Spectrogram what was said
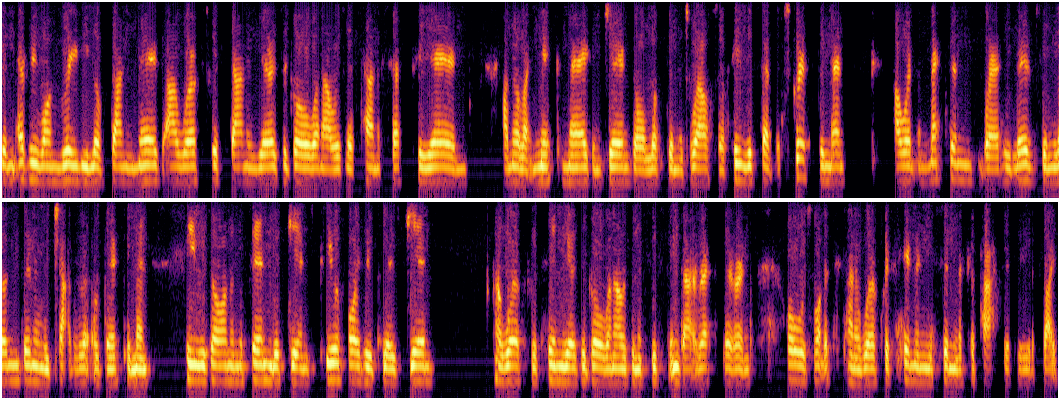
and everyone really loved Danny Mays. I worked with Danny years ago when I was a kind of set PA, and I know like Nick, Meg, and James all loved him as well. So he was sent the script, and then I went and met him where he lives in London, and we chatted a little bit. And then he was on, and the same with James Purefoy, who plays Jim. I worked with him years ago when I was an assistant director, and always wanted to kind of work with him in a similar capacity. It's like,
